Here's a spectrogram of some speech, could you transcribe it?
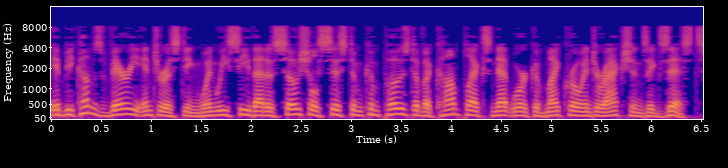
It becomes very interesting when we see that a social system composed of a complex network of micro-interactions exists,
